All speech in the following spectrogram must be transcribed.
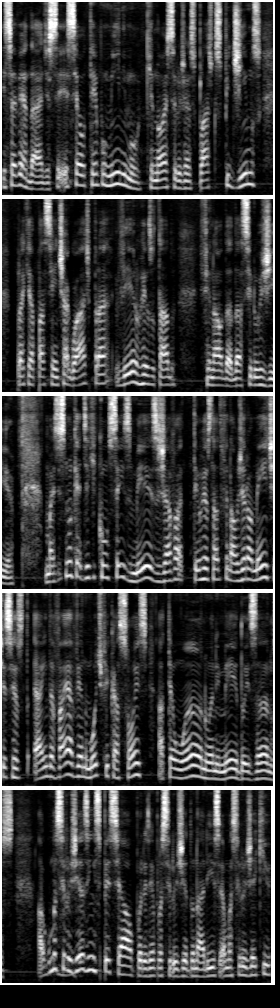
Isso é verdade. Esse é o tempo mínimo que nós, cirurgiões plásticos, pedimos para que a paciente aguarde para ver o resultado final da, da, cirurgia. Mas isso não quer dizer que com seis meses já vai ter o resultado final. Geralmente, esse ainda vai havendo modificações até um ano, um ano e meio, dois anos. Algumas cirurgias em especial, por exemplo, a cirurgia do nariz, é uma cirurgia que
